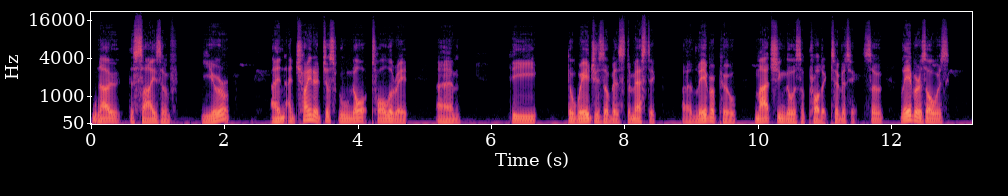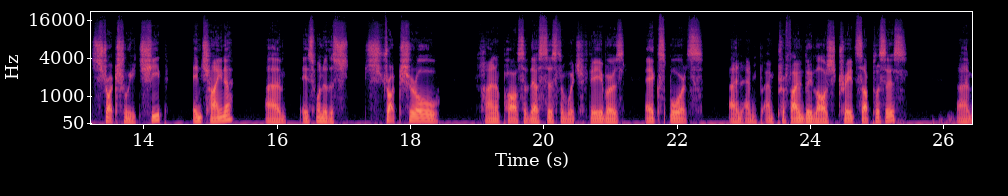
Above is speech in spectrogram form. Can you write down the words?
now the size of Europe. And, and China just will not tolerate um, the, the wages of its domestic uh, labor pool matching those of productivity. So labor is always structurally cheap in China. Um, it's one of the s- structural kind of parts of their system which favors exports, and, and, and profoundly large trade surpluses. Um,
